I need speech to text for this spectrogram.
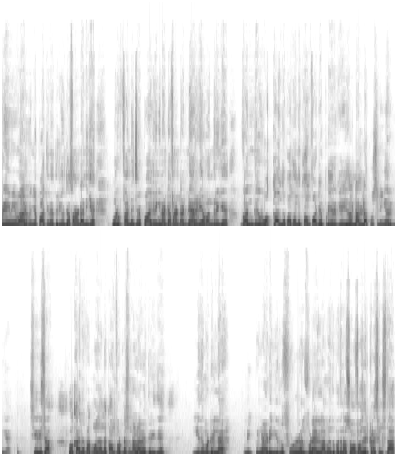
ப்ரீமியமாக இருக்கும் இங்கே பார்த்தீங்கன்னா தெரியும். டெஃபினட்டாக நீங்கள் ஒரு ஃபர்னிச்சர் பார்க்குறீங்கன்னா டெஃபினட்டாக நேரடியாக வந்துருங்க. வந்து உட்காந்து பார்த்து அந்த கம்ஃபர்ட் எப்படி இருக்குது இதெல்லாம் நல்ல குஷனிங்காக இருக்குங்க. சீரியஸாக உட்காந்து பார்க்கும்போது அந்த கம்ஃபர்ட்னஸ் நல்லாவே தெரியுது. இது மட்டும் இல்லை இன்றைக்கி பின்னாடி இங்கிருந்து ஃபுல் அண்ட் ஃபுல்லாக எல்லாமே வந்து பார்த்தீங்கன்னா சோஃபா செட் கலெக்ஷன்ஸ் தான்.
